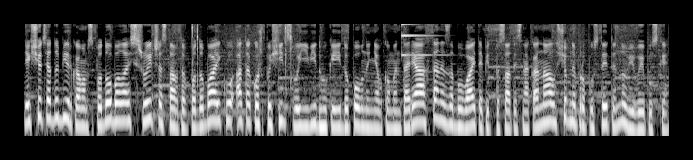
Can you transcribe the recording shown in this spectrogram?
Якщо ця добірка вам сподобалась, швидше ставте вподобайку, а також пишіть свої відгуки і доповнення в коментарях та не забувайте підписатись на канал, щоб не пропустити нові випуски.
